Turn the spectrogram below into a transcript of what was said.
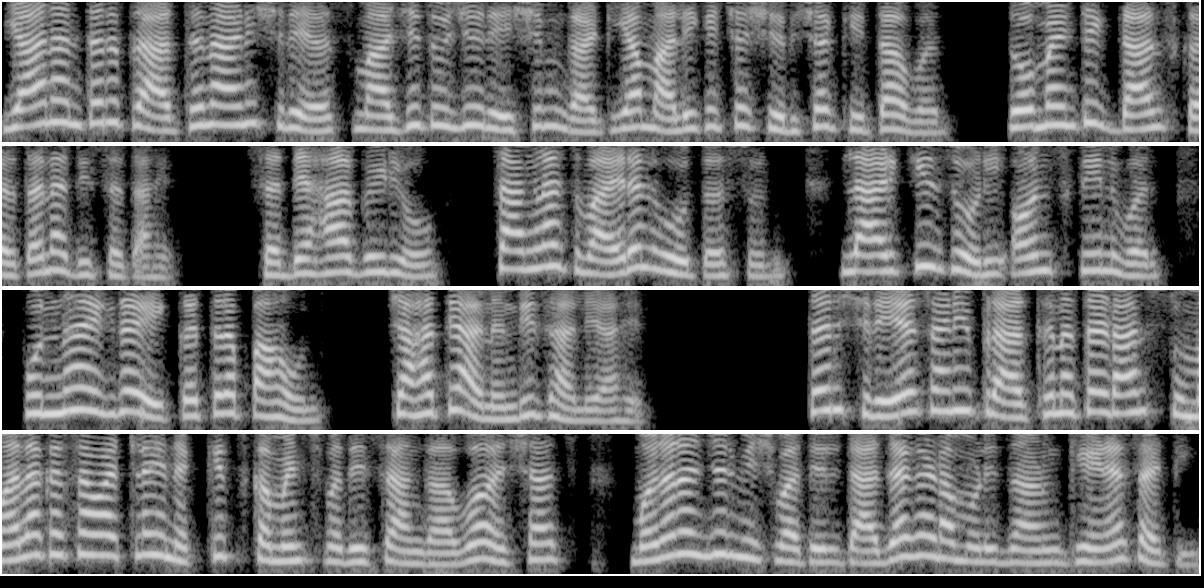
यानंतर प्रार्थना आणि श्रेयस माझी तुझी रेशीम गाठ या मालिकेच्या शीर्षक गीतावर रोमॅन्टिक डान्स करताना दिसत आहे सध्या हा व्हिडिओ चांगलाच व्हायरल होत असून लाडकी जोडी ऑन स्क्रीनवर पुन्हा एकदा एकत्र पाहून चाहते आनंदी झाले आहेत. तर श्रेयस आणि प्रार्थनाचा डान्स तुम्हाला कसा वाटला हे नक्कीच कमेंट्समध्ये सांगा व अशाच मनोरंजन विश्वातील ताज्या घडामोडी जाणून घेण्यासाठी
